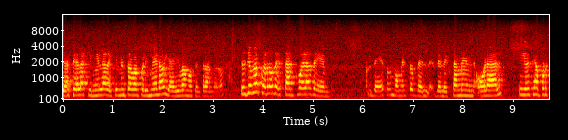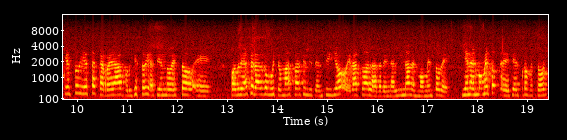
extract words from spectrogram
se hacía la quiniela de quién entraba primero y ahí íbamos entrando, ¿no? Entonces yo me acuerdo de estar fuera de, de esos momentos del, del examen oral y yo decía, ¿por qué estudié esta carrera? ¿Por qué estoy haciendo esto? Eh, podría ser algo mucho más fácil y sencillo, era toda la adrenalina del momento de... Y en el momento te decía el profesor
